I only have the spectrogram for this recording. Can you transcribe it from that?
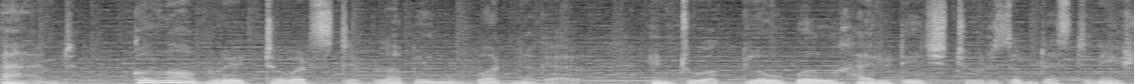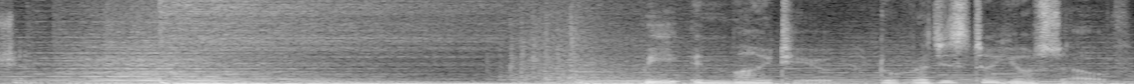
And collaborate towards developing Vadnagar into a global heritage tourism destination. We invite you to register yourself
